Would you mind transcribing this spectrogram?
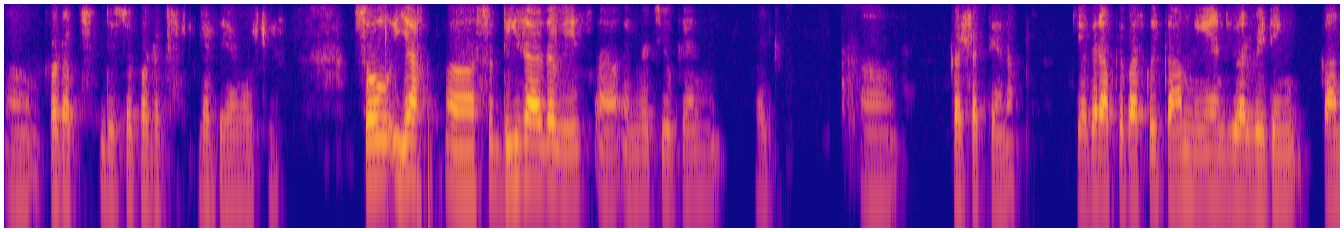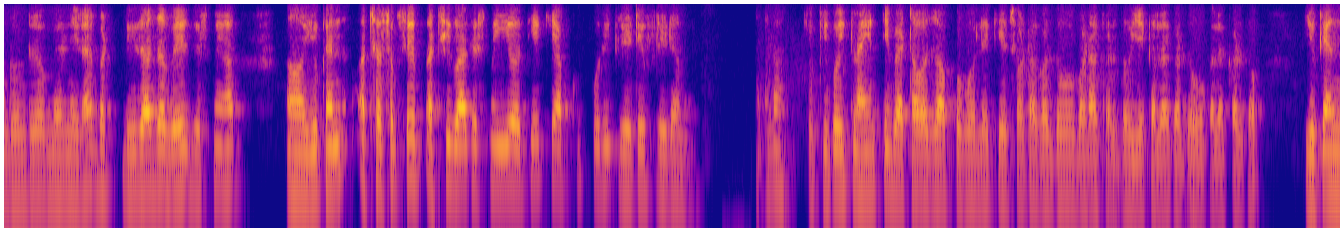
products digital products that they have also so yeah uh, so these are the ways uh, in which you can like कर सकते हैं ना कि अगर आपके पास कोई काम नहीं है एंड यू आर वेटिंग काम ढूंढ रहे हो मिल नहीं रहा है but these are the ways जिसमें आप यू कैन अच्छा सबसे अच्छी बात इसमें ये होती है कि आपको पूरी क्रिएटिव फ्रीडम है ना क्योंकि कोई क्लाइंट नहीं बैठा हुआ जो आपको बोले कि ये छोटा कर दो वो बड़ा कर दो ये कलर कर दो वो कलर कर दो you can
